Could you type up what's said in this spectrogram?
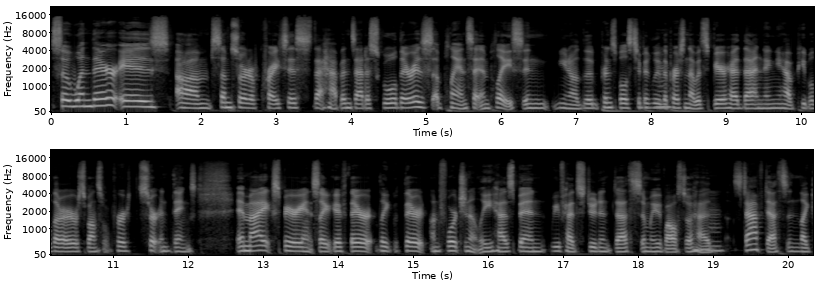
So when there is um, some sort of crisis that happens at a school, there is a plan set in place, and you know the principal is typically the person that would spearhead that, and then you have people that are responsible for certain things. In my experience, like if there, like there, unfortunately has been, we've had student deaths, and we've also had staff deaths, and like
